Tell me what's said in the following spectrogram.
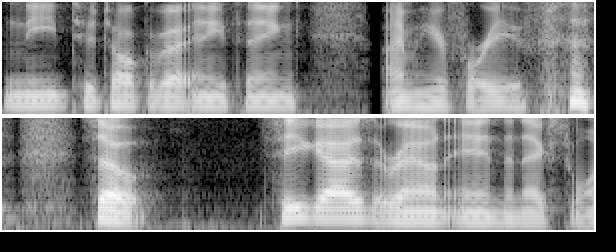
need to talk about anything, I'm here for you. so, see you guys around in the next one.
